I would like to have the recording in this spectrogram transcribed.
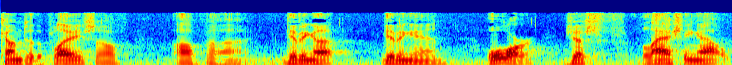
come to the place of of uh, giving up, giving in, or just lashing out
